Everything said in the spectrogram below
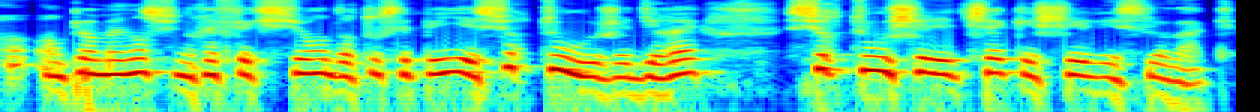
en permanence une réflexion dans tous ces pays et surtout, je dirais, surtout chez les Tchèques et chez les Slovaques.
